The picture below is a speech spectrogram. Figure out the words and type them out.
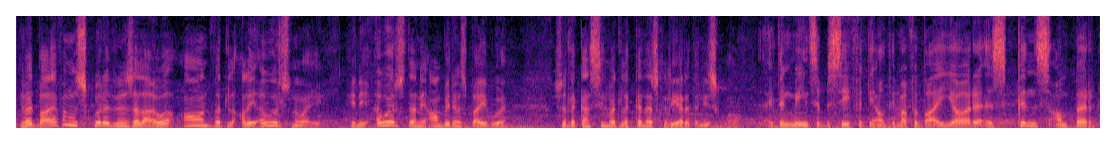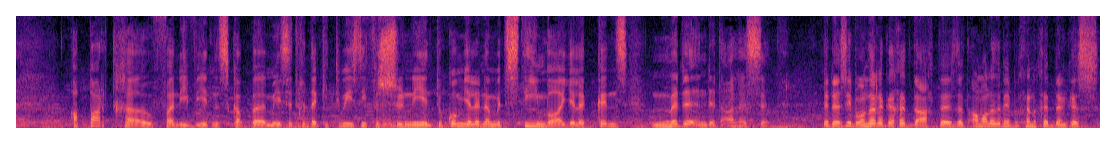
En wat baie van ons skole doen is hulle hou 'n aand wat hulle al die ouers nooi en die ouers dan die aanbiedings bywoon sodat hulle kan sien wat hulle kinders geleer het in die skool. Ek dink mense besef dit nie altyd maar vir baie jare is kuns amper apart gehou van die wetenskappe. Mense het gedink die twee is nie versoen nie en toe kom julle nou met STEAM waar julle kuns midde in dit alles sit. Ja, dis die wonderlike gedagte is dat almal het in die begin gedink is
